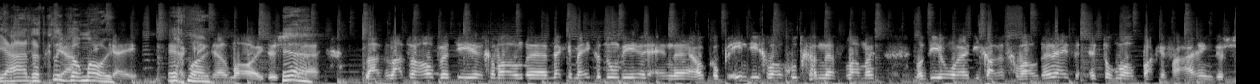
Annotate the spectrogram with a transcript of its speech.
ja, dat klinkt Ja, wel mooi. 4K. Echt dat mooi. klinkt heel mooi. Dus Ja. eh, laat, laten we hopen dat hij eh, gewoon eh, lekker mee kan doen weer. En ook op Indy gewoon goed gaan vlammen. Want die jongen die kan het gewoon. En hij heeft, toch wel een pak ervaring. Dus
